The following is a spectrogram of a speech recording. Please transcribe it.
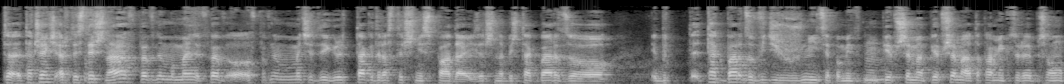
ta, ta część artystyczna w pewnym, momencie, w, w pewnym momencie tej gry tak drastycznie spada i zaczyna być tak bardzo jakby tak bardzo widzisz różnicę pomiędzy tymi pierwszymi, pierwszymi etapami, które są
